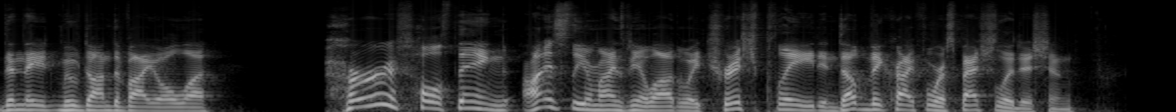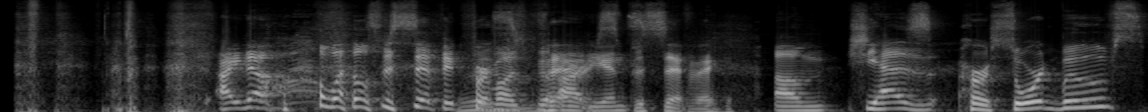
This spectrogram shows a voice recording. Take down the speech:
Then they moved on to Viola. Her whole thing honestly reminds me a lot of the way Trish played in Devil May Cry 4 Special Edition. I know, a little specific for most very audience. specific. Um, she has her sword moves,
